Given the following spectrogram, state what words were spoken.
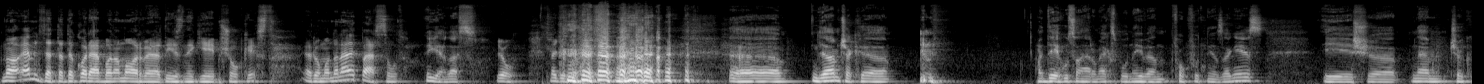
Na, említetted korábban a Marvel Disney Game Showcase-t. Erről mondanál egy pár szót? Igen, lesz. Jó, megyünk. Ugye nem csak a D23 Expo néven fog futni az egész, és nem csak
